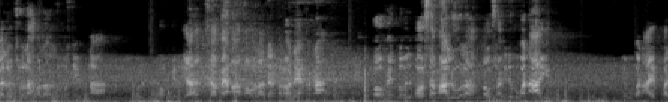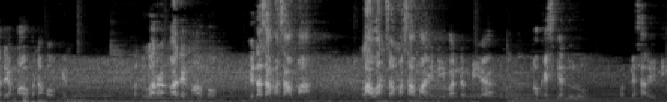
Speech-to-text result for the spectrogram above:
Gak lucu lah kalau lu mesti kena covid ya. Siapa yang nggak mau lah. Dan kalau ada yang kena covid lu gak usah malu lah. Gak usah. Ini bukan aib. Ini bukan aib. Gak ada yang mau kena covid. Ketular nggak ada yang mau kok. Kita sama-sama lawan sama-sama ini pandemi ya. Oke sekian dulu podcast hari ini.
